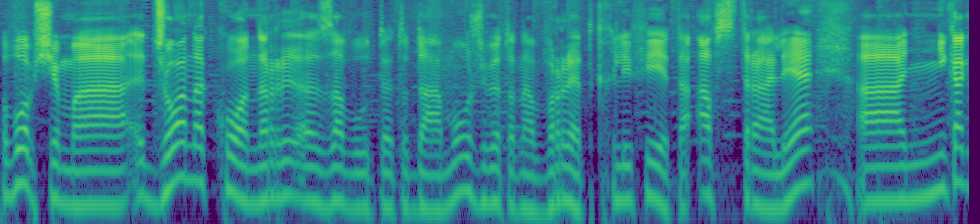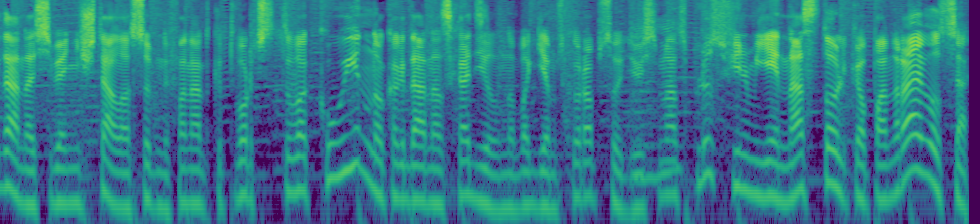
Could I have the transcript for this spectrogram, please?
В общем, а, Джоанна Коннор э, зовут эту даму. Живет она в Редклифе, это Австралия. А, никогда она себя не считала особенной фанаткой творчества Queen, но когда она сходила на богемскую рапсодию 18+, фильм ей настолько понравился,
